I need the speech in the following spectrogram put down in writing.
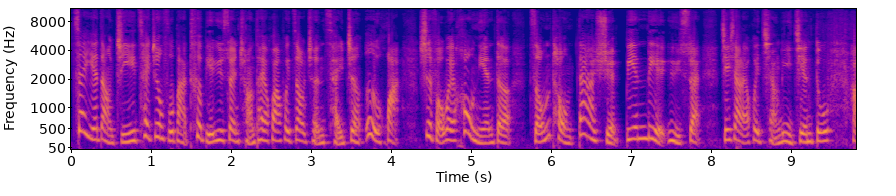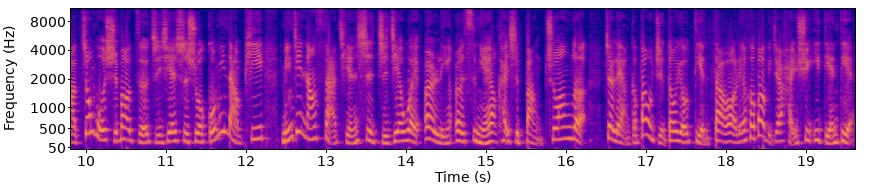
在野党质疑蔡政府把特别预算常态化会造成财政恶化，是否为后年的总统大选编列预算？接下来会强力监督。好，中国时报则直接是说，国民党批民进党撒钱是直接为二零二四年要开始绑桩。这两个报纸都有点到哦，联合报比较含蓄一点点。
